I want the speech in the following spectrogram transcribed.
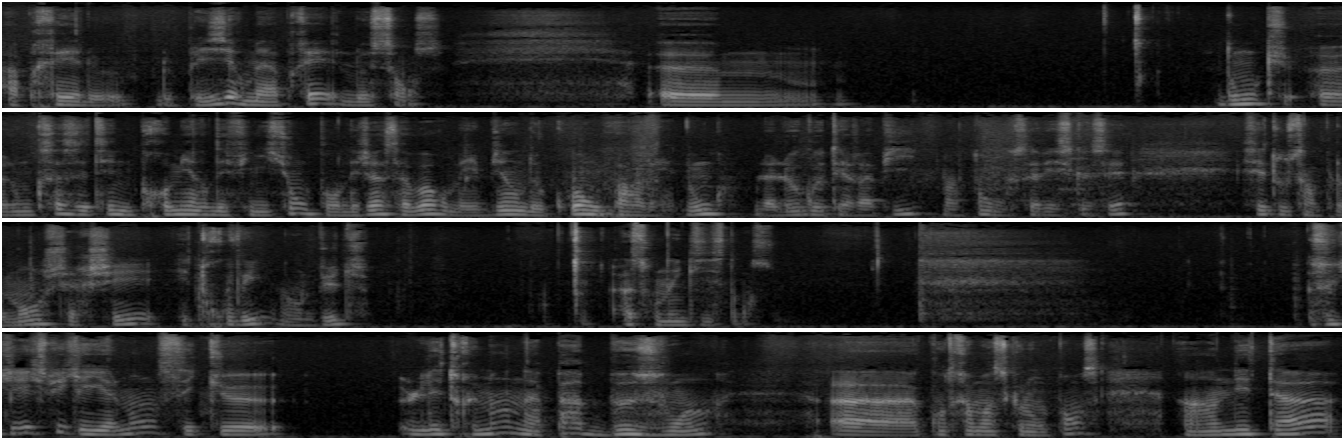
après le, plaisir, mais après le sens. Euh, donc, euh, donc ça, c'était une première définition pour déjà savoir bien de quoi on parlait. Donc, la logothérapie, maintenant vous savez ce que c'est, c'est tout simplement chercher et trouver un but à son existence. Ce qu'il explique également, c'est que l'être humain n'a pas besoin euh, contrairement à ce que l'on pense, un état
